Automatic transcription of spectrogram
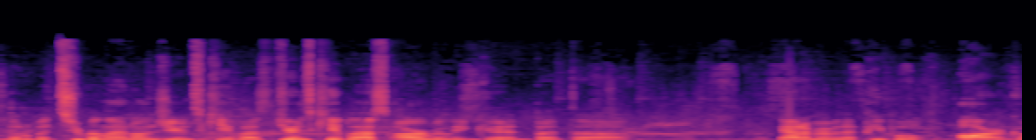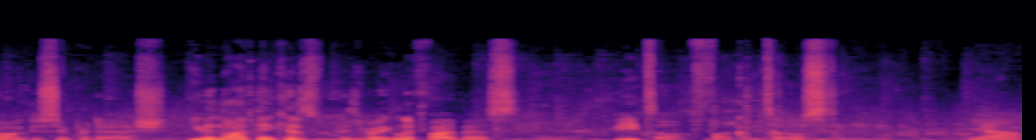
A little bit super land on Jiren's Ki Blast. Jiren's Ki Blasts are really good, but uh, gotta remember that people are going to Super Dash. Even though I think his, his regular 5S beats... Oh, fuck, I'm toast. Yeah.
